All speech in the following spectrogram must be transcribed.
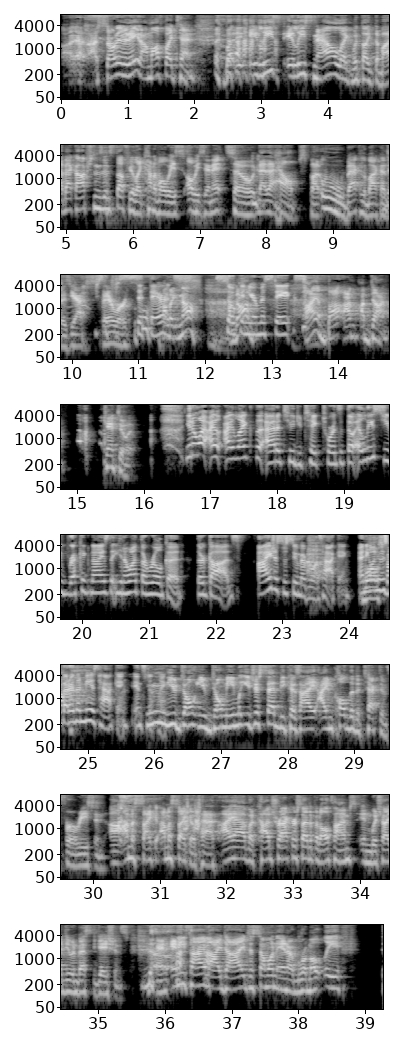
I, I started at eight. I'm off by ten, but at, at least, at least now, like with like the buyback options and stuff, you're like kind of always, always in it. So that, that helps. But ooh, back in the blackout days, yes, there were. sit there I'm like, no, soak in your mistakes. I am. Bo- I'm, I'm done. Can't do it. You know what? I, I like the attitude you take towards it, though. At least you recognize that, you know what? They're real good. They're gods. I just assume everyone's hacking. Anyone Well, who's some- better than me is hacking instantly. Mm, you don't. You don't mean what you just said because I, I am called the detective for a reason. Uh, I'm a psycho. I'm a psychopath. I have a COD tracker set up at all times in which I do investigations. And anytime I die to someone in a remotely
